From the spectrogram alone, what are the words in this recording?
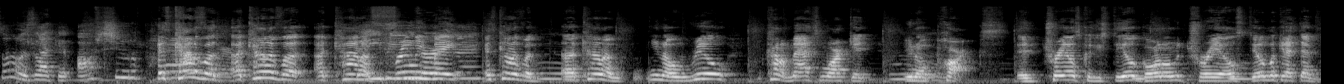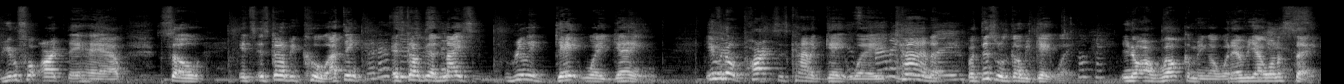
So it's like an offshoot of. It's kind of a, a kind of a, a kind of friendly version? made. It's kind of a, a kind of you know real kind of mass market you know Mm. parks and trails because you're still going on the trails, still looking at that beautiful art they have. So it's it's gonna be cool. I think Well, it's gonna be a nice, really gateway game. Even though Parks is kind of gateway, kind of, but this one's gonna be gateway. Okay. You know, or welcoming or whatever y'all want to say.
